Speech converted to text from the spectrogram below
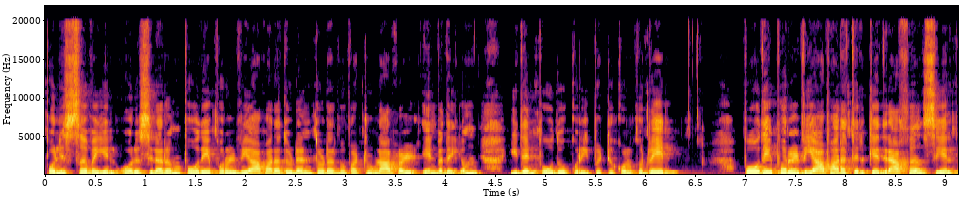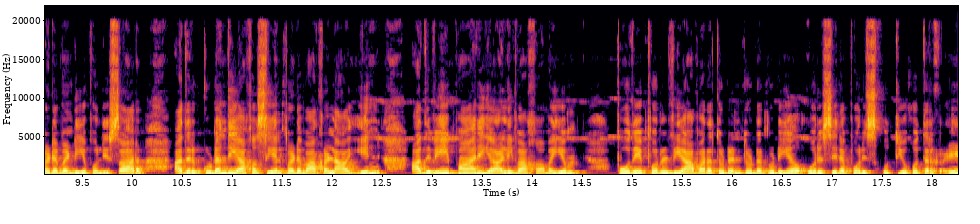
போலீஸ் சேவையில் ஒரு சிலரும் போதைப்பொருள் வியாபாரத்துடன் தொடர்பு பட்டுள்ளார்கள் என்பதையும் இதன்போது குறிப்பிட்டுக் கொள்கின்றேன். போதைப்பொருள் வியாபாரத்திற்கு எதிராக செயல்பட வேண்டிய போலீசார் அதற்குடந்தையாக செயல்படுவார்களா என் அதுவே பாரிய அழிவாக அமையும். போதைப்பொருள் வியாபாரத்துடன் தொடர்புடைய ஒரு சில போலீஸ் உத்தியோகத்தர்கள்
